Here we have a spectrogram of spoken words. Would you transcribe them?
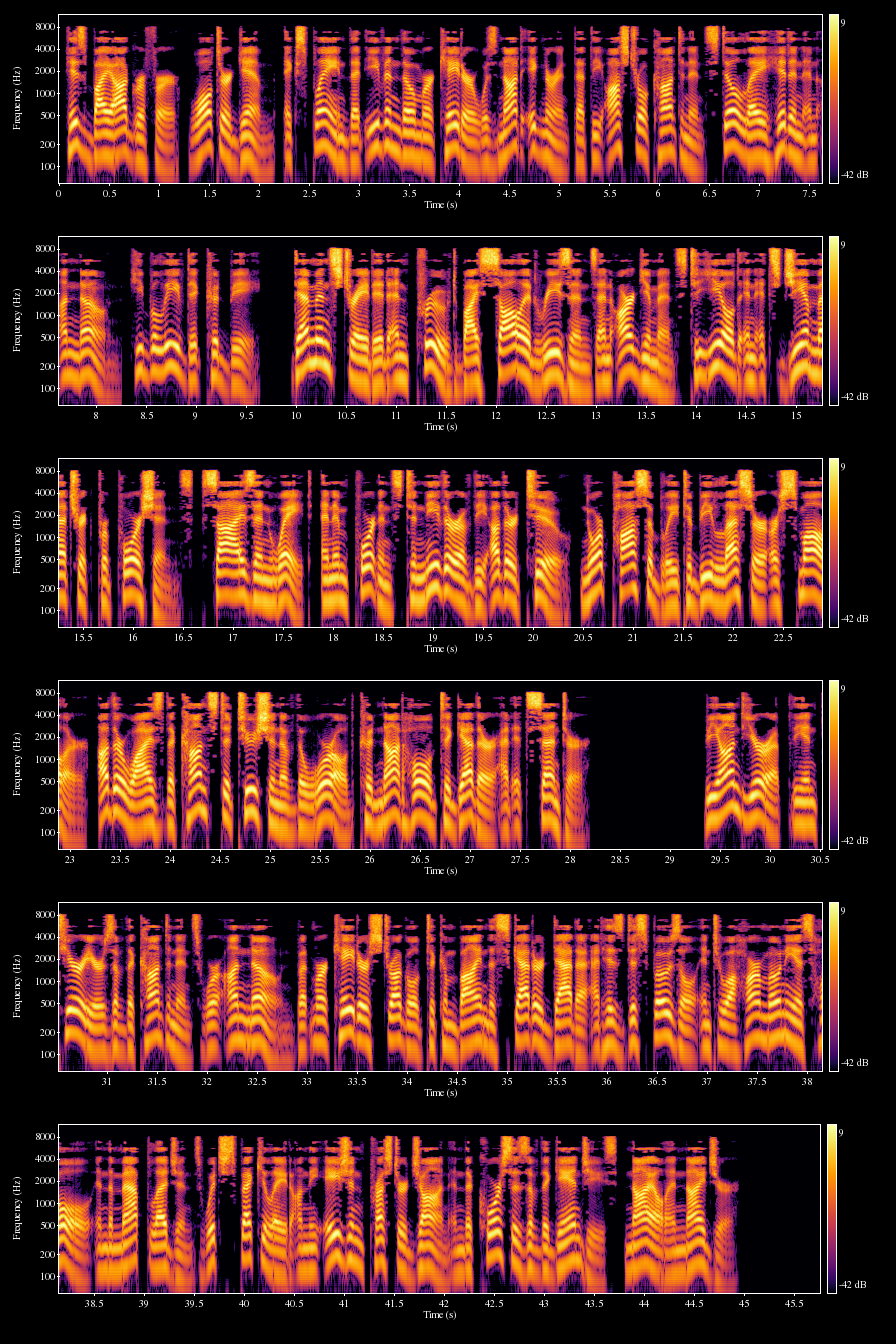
His biographer, Walter Ghim, explained that even though Mercator was not ignorant that the austral continent still lay hidden and unknown, he believed it could be demonstrated and proved by solid reasons and arguments to yield in its geometric proportions, size and weight, and importance to neither of the other two, nor possibly to be lesser or smaller, otherwise the constitution of the world could not hold together at its center. Beyond Europe the interiors of the continents were unknown but Mercator struggled to combine the scattered data at his disposal into a harmonious whole in the map legends which speculate on the Asian Prester John and the courses of the Ganges, Nile and Niger.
